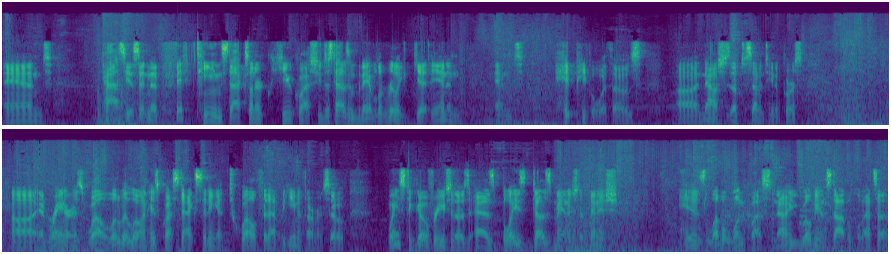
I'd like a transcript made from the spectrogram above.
And Cassia sitting at 15 stacks on her Q quest. She just hasn't been able to really get in and, and hit people with those. Uh, now she's up to 17, of course. Uh, and Raynor as well, a little bit low on his quest stack, sitting at 12 for that Behemoth armor. So ways to go for each of those, as Blaze does manage to finish his level 1 quest, so now he will be unstoppable. That's a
